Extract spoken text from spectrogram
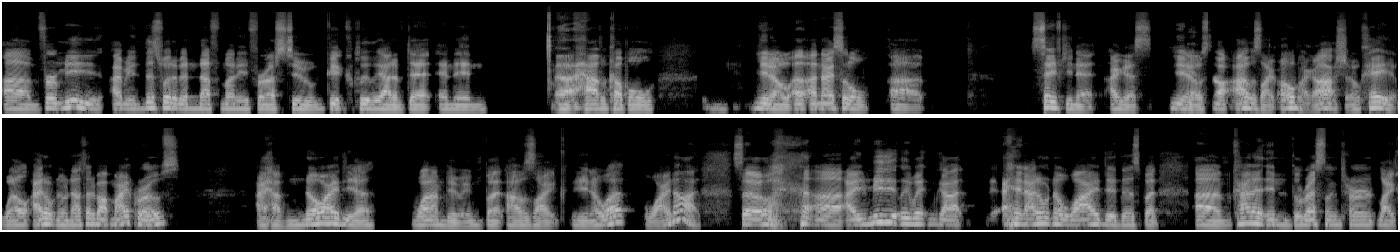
um, for me. I mean, this would have been enough money for us to get completely out of debt and then uh, have a couple, you know, a, a nice little uh, safety net, I guess. You Yeah. know, so I was like, oh my gosh, okay, well, I don't know nothing about micros. I have no idea what I'm doing, but I was like, you know what? Why not? So uh, I immediately went and got, and I don't know why I did this, but um, kind of in the wrestling term, like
